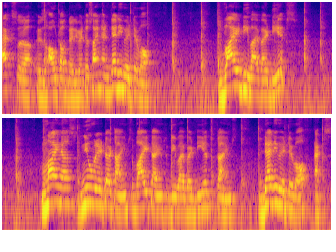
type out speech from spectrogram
x uh, is out of derivative sign and derivative of y d y by d x minus numerator times y times d y by d x times derivative of x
